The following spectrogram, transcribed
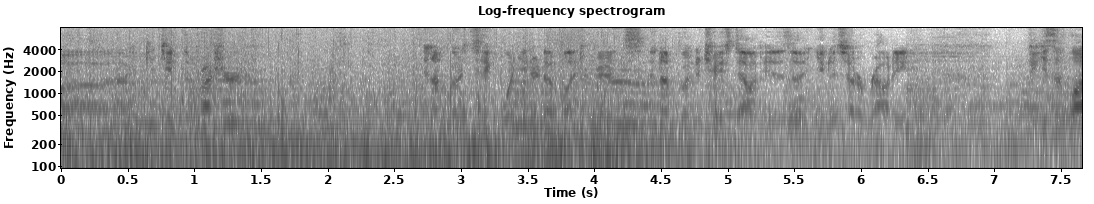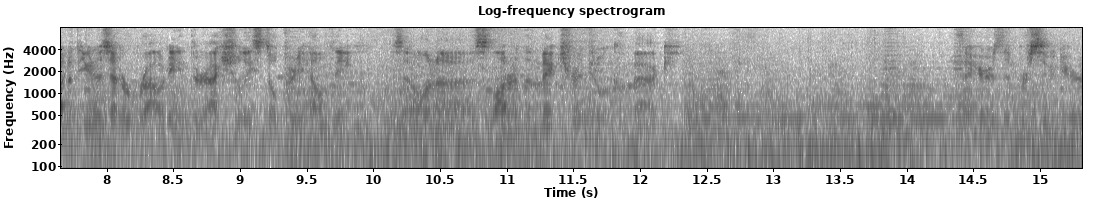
uh, continue the pressure, and I'm going to take one unit of light dragoons, and I'm going to chase down his uh, units that are routing. Because a lot of the units that are routing, they're actually still pretty healthy. So I want to slaughter them, make sure they don't come back. So here's the pursuit here.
